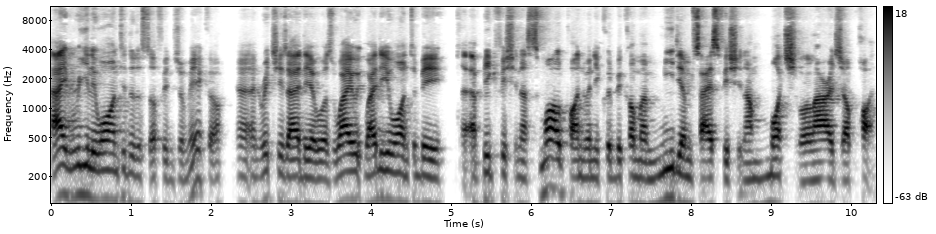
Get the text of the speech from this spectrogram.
I really wanted to do the stuff in Jamaica. and Richie's idea was, why, why do you want to be a big fish in a small pond when you could become a medium sized fish in a much larger pond?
